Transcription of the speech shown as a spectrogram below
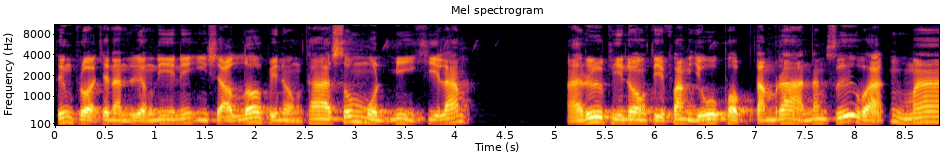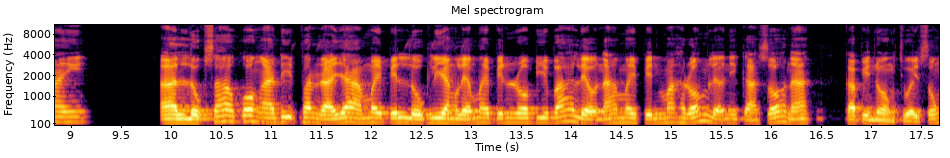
ถึงเพราะฉะนั้นเรื่องนี้นี่อินชาอัลลอฮ์พี่น้องถ้าสมมุติมีขีลัมหรือพี่น้องที่ฟังอยู่พบตำราหนังสือว่าไม่ อ่าลูกสาวของอดีตภรรยาไม่เป็นลูกเลี้ยงแล้วไม่เป็นรอบีบ้าแล้วนะ ไม่เป็นมหรอมแล้วนี่กาซอนะกับพี่น้องช่วยส่ง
